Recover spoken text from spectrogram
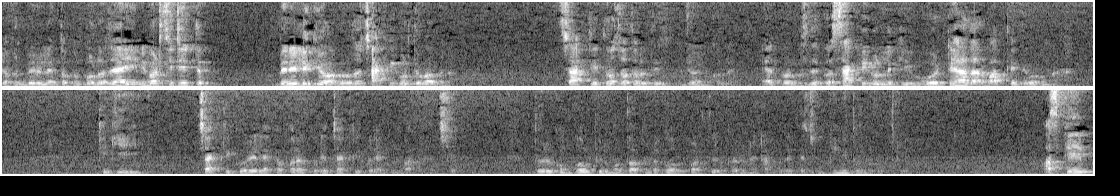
যখন বেরোলেন, তখন বলল, যে ইউনিভার্সিটিতে বেরোলে কি হবে? ও তো চাকরি করতে পারবে না। চাকরিতেও যথারীতি জয়েন করলেন। এরপর দেখো, চাকরি করলে কি ওই টেহাদ আর ভাত খাইতে পারব না। ঠিকই চাকরি করে, লেখাপড়া করে, চাকরি করে এখন ভাত খাচ্ছে তো এরকম গল্পের মতো আপনারা গল্প আর তৈরি করেন এটা আপনাদের কাছে বিনীত অনুরোধ রইল। আজকে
